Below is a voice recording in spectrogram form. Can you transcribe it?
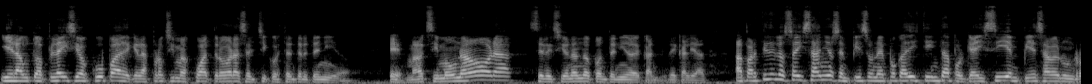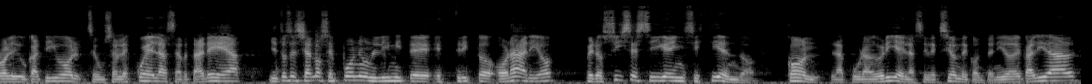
y el autoplay se ocupa de que las próximas cuatro horas el chico esté entretenido. Es máximo una hora seleccionando contenido de, calidad. A partir de los seis años empieza una época distinta porque ahí sí empieza a haber un rol educativo, se usa en la escuela, hacer tarea y entonces ya no se pone un límite estricto horario, pero sí se sigue insistiendo con la curaduría y la selección de contenido de calidad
